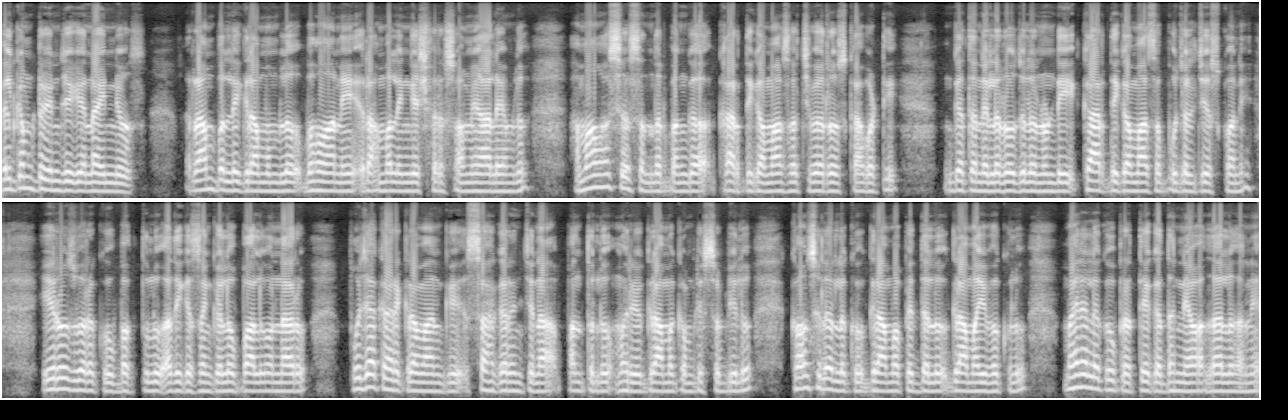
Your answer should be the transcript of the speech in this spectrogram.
Welcome to NGK nine news. Rampalli గ్రామంలో భవానీ రామలింగేశ్వర స్వామి ఆలయంలో అమావాస్య సందర్భంగా కార్తీక మాస చివరి రోజు కాబట్టి గత నెల రోజుల నుండి కార్తీక మాస పూజలు చేసుకొని ఈ రోజు వరకు భక్తులు అధిక సంఖ్యలో పాల్గొన్నారు. పూజా కార్యక్రమానికి సహకరించిన పంతులు మరియు గ్రామ కమిటీ సభ్యులు కౌన్సిలర్లకు గ్రామ పెద్దలు గ్రామ యువకులు మహిళలకు ప్రత్యేక ధన్యవాదాలు అని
